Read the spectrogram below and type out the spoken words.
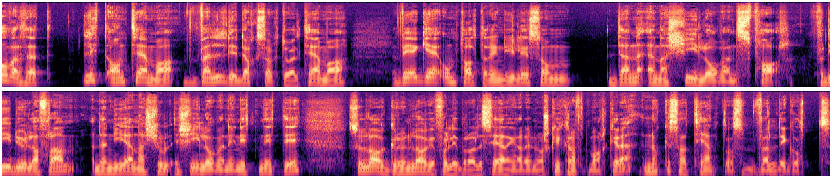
Oversett, litt annet tema, veldig dagsaktuelt tema. VG omtalte deg nylig som denne energilovens far. Fordi du la fram den nye energiloven i 1990, så la grunnlaget for liberalisering av det norske kraftmarkedet, noe som har tjent oss veldig godt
